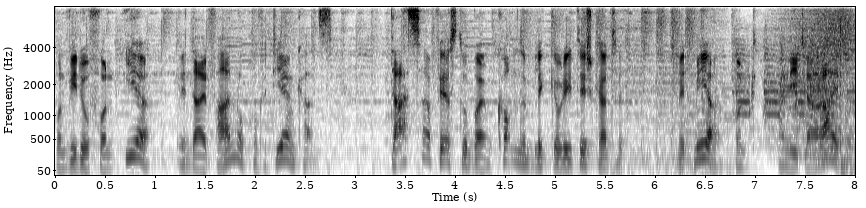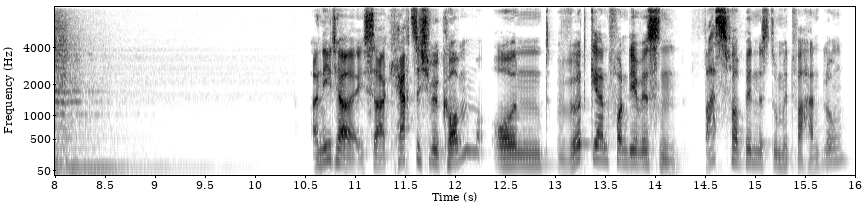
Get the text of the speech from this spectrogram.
und wie du von ihr in deinen Verhandlungen profitieren kannst, das erfährst du beim kommenden Blick über die Tischkante. Mit mir und Anita Reidel. Anita, ich sag herzlich willkommen und würde gern von dir wissen, was verbindest du mit Verhandlungen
